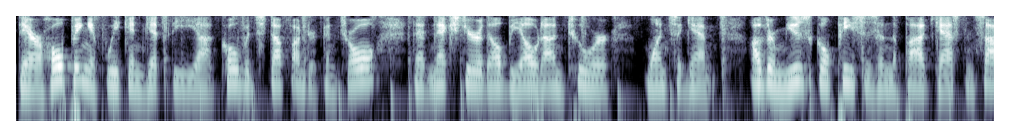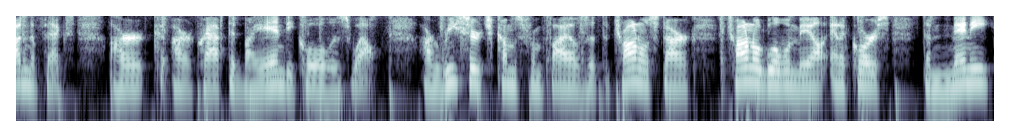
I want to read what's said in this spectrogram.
They are hoping if we can get the uh, COVID stuff under control, that next year they'll be out on tour once again. Other musical pieces in the podcast and sound effects are, are crafted by Andy Cole as well. Our research comes from files at the Toronto Star, Toronto Globe and Mail, and of course, the many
